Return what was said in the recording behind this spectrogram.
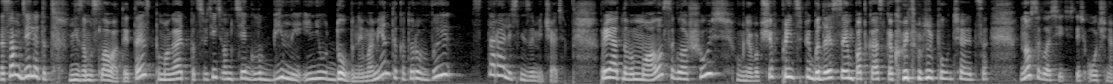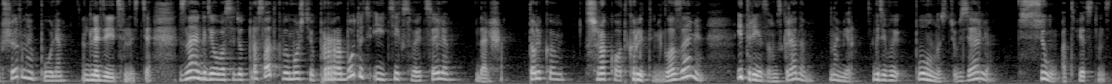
На самом деле этот незамысловатый тест помогает подсветить вам те глубинные и неудобные моменты, которые вы старались не замечать. Приятного мало, соглашусь. У меня вообще, в принципе, БДСМ-подкаст какой-то уже получается. Но согласитесь, здесь очень обширное поле для деятельности. Зная, где у вас идет просадка, вы можете проработать и идти к своей цели дальше. Только с широко открытыми глазами и трезвым взглядом на мир, где вы полностью взяли всю ответственность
